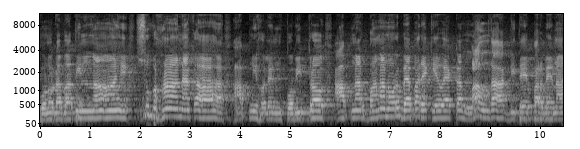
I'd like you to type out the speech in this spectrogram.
কোনোটা বাতিল নয়। সুবহানাকা, আপনি হলেন পবিত্র। আপনার বানানোর ব্যাপারে কেউ একটা লাল দাগ দিতে পারবে না।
